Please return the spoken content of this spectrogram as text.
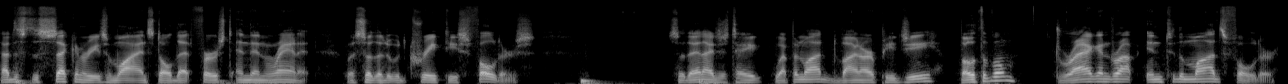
That is the second reason why I installed that first and then ran it, was so that it would create these folders. So then I just take Weapon Mod, Divine RPG, both of them, drag and drop into the mods folder.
